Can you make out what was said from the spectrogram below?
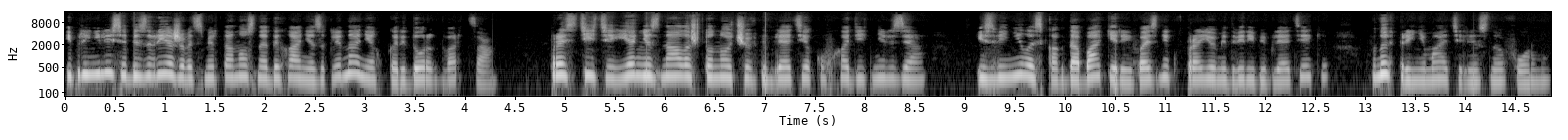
и принялись обезвреживать смертоносное дыхание заклинаний в коридорах дворца. «Простите, я не знала, что ночью в библиотеку входить нельзя», извинилась, когда Бакерей возник в проеме двери библиотеки, вновь принимая телесную форму.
